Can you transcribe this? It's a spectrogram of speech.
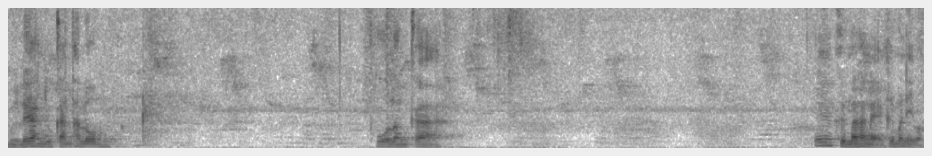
มือแรงอยู่กันทะลมโพลังกา เอ๊ะขึ้นมาทางไหนขึ้นมานี่บ่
